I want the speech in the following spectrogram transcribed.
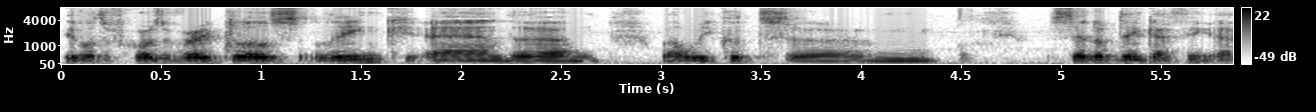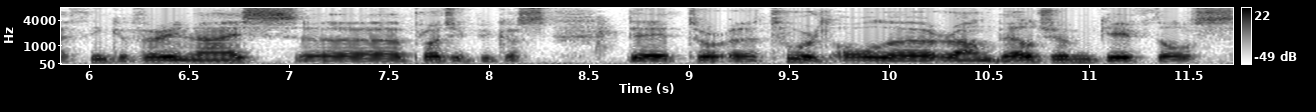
It was, of course, a very close link. And um, well, we could um, set up, think, I think, I think a very nice project because they toured all around Belgium, gave those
